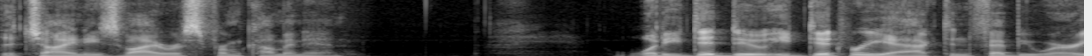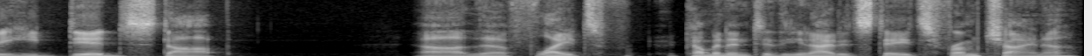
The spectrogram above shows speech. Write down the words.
the Chinese virus from coming in. What he did do, he did react in February. He did stop uh, the flights coming into the United States from China.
